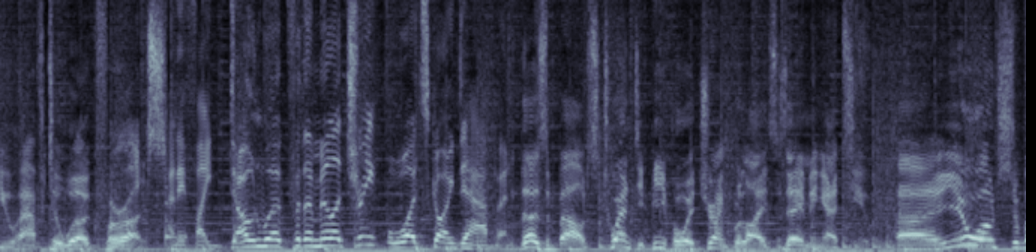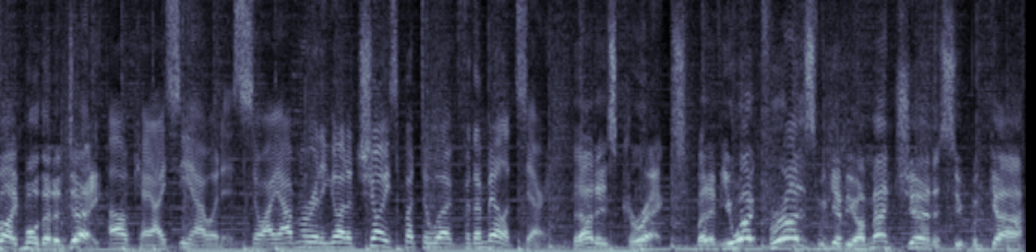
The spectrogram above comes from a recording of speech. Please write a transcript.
you have to work for us. And if I don't work for the military, what's going to happen? There's about 20 people with tranquilizers aiming at you. Uh, you won't survive more than a day. Okay, I see how it is. So I haven't really got a choice but to work for the military. That is correct. But if you work for us, we give you a mansion, a supercar,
